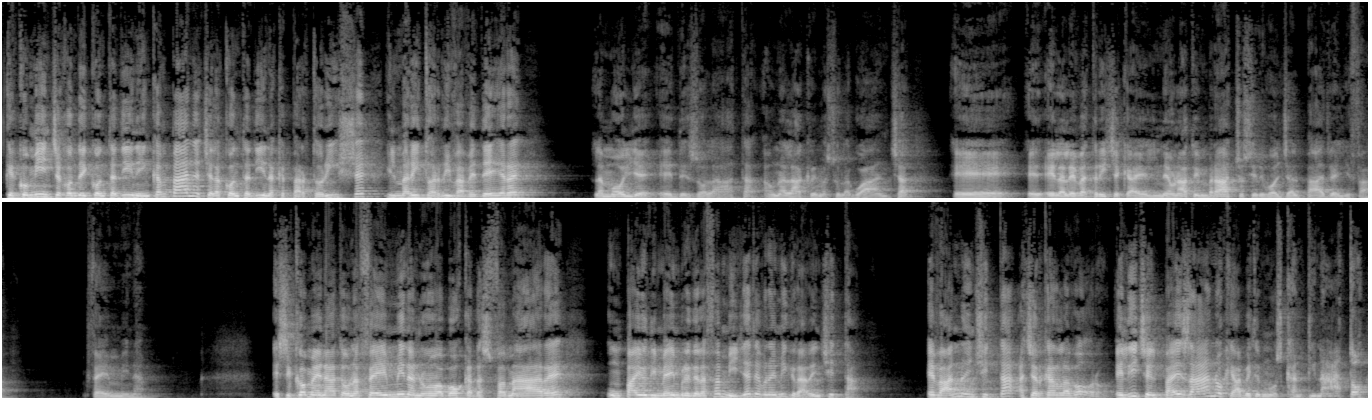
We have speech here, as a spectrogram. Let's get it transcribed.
che comincia con dei contadini in campagna, c'è la contadina che partorisce, il marito arriva a vedere, la moglie è desolata, ha una lacrima sulla guancia e, e, e la levatrice che ha il neonato in braccio si rivolge al padre e gli fa femmina. E siccome è nata una femmina, non ha bocca da sfamare, un paio di membri della famiglia devono emigrare in città e vanno in città a cercare lavoro. E lì c'è il paesano che abita in uno scantinato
